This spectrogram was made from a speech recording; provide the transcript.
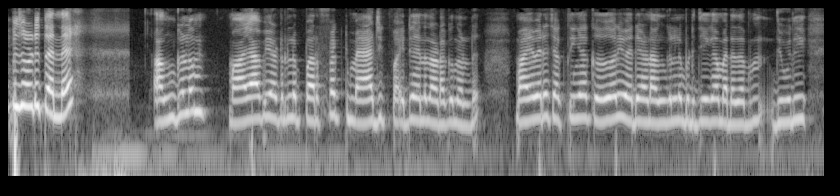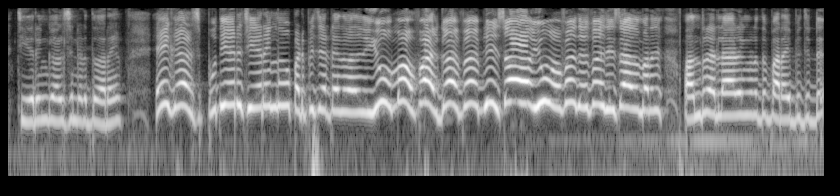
എപ്പിസോഡിൽ തന്നെ അങ്കിളും മായാവിയായിട്ടുള്ള പെർഫെക്റ്റ് മാജിക് ഫൈറ്റ് തന്നെ നടക്കുന്നുണ്ട്. മായവരെ ശക്തി ഇങ്ങനെ കയറി വരികയാണ്. അങ്കിളിനെ പിടിച്ചേക്കാൻ പറ്റാതെ. അപ്പം ജൂലി ചീറിങ് ഗേൾസിന്റെ അടുത്ത് പറയും ഏയ് ഗേൾസ് പുതിയൊരു ചീറിങ് പഠിപ്പിച്ചിട്ടെ എന്ന് പറഞ്ഞ് യു മോ ഫൈ ഗേ ഫൈ ദിസ യു മോ ഫൈ ഫൈ എന്ന് പറഞ്ഞ് മന്ത്രം എല്ലാവരും കൂടെ പറയിപ്പിച്ചിട്ട്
